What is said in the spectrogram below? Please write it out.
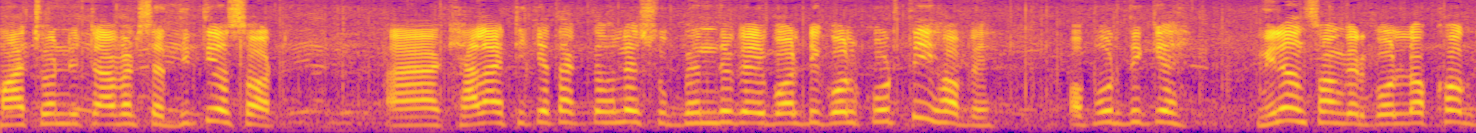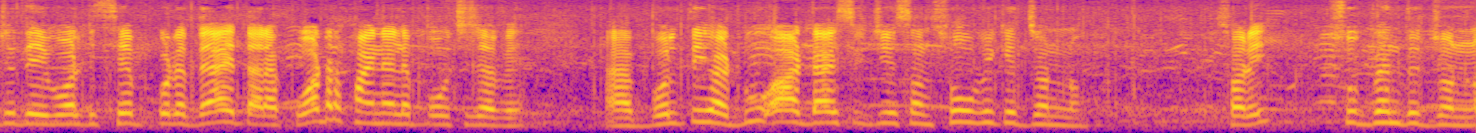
মা চণ্ডী ট্রাভেলসের দ্বিতীয় শট খেলায় টিকে থাকতে হলে শুভেন্দুকে এই বলটি গোল করতেই হবে। অপরদিকে মিলন সঙ্গের গোলরক্ষক যদি এই বলটি সেভ করে দেয়, তারা কোয়ার্টার ফাইনালে পৌঁছে যাবে। বলতেই হয় ডু আর ডাই সিচুয়েশন সৌভিকের জন্য সরি শুভেন্দুর জন্য।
